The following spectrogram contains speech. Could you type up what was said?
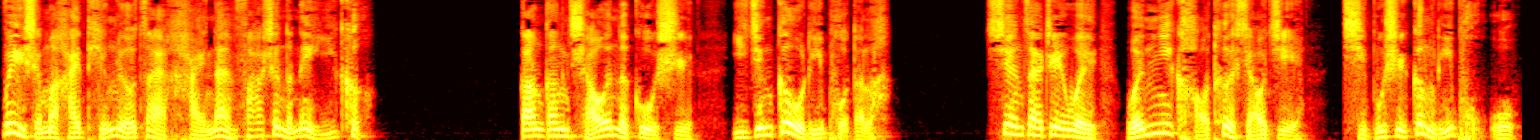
为什么还停留在海难发生的那一刻？刚刚乔恩的故事已经够离谱的了，现在这位文尼考特小姐岂不是更离谱？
